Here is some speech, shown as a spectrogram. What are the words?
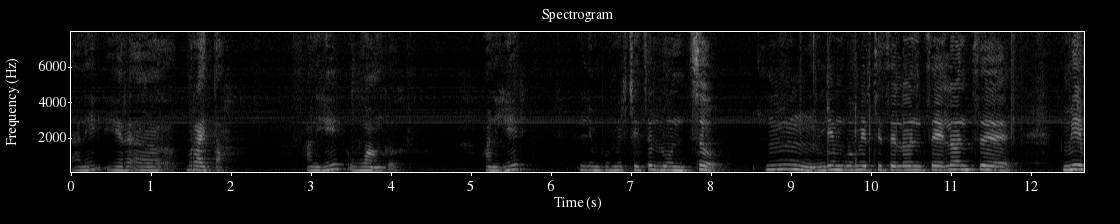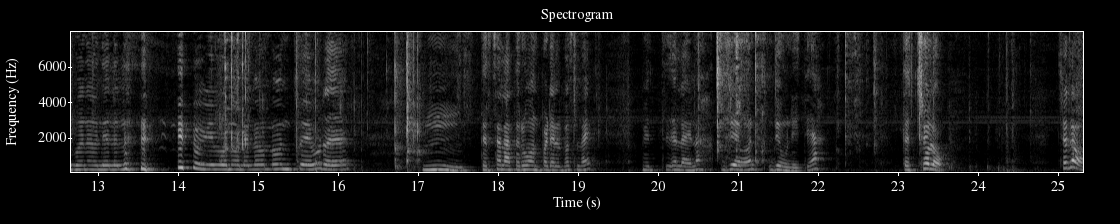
आणि हे र- रायता. आणि हे वांग. आणि हे लिंबू मिरचीचं लोणचं. लिंबू मिरचीचं लोणचं लोणचं. मी बनवलेलं लो मी बनवलेलं लोणचं आहे बरं. तर चला आता रोहन पडायला बसलाय. मी त्याला ना जेवण देऊन येते हा. तर चलो. चलो हो.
